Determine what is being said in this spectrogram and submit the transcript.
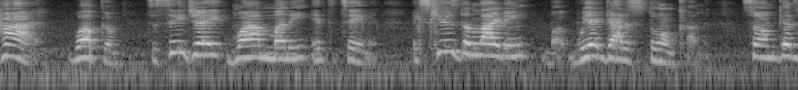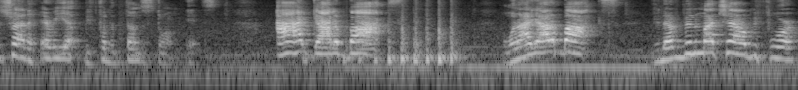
Hi, welcome to CJ Y-Money Entertainment. Excuse the lighting, but we got a storm coming. So I'm going to try to hurry up before the thunderstorm hits. I got a box. When I got a box, if you've never been to my channel before,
